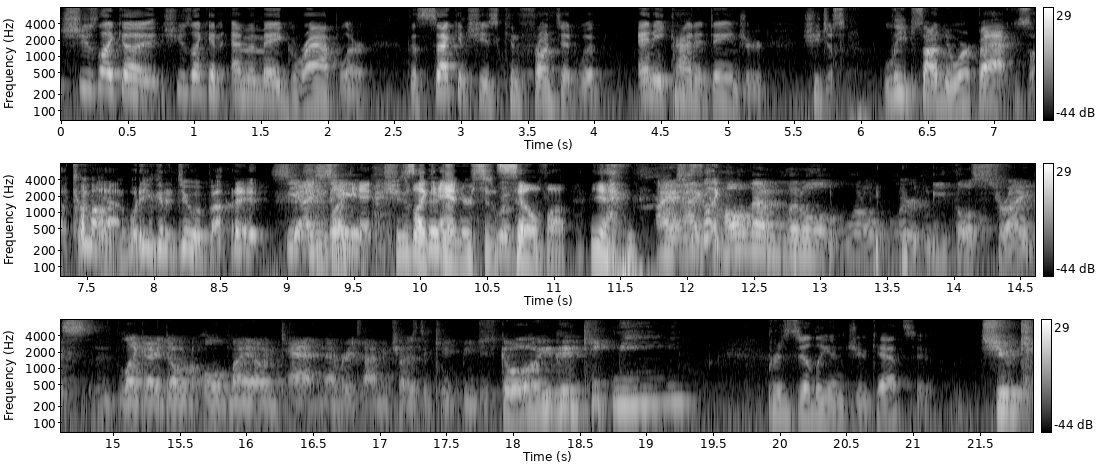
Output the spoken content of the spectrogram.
she's like a she's like an MMA grappler. The second she's confronted with any kind of danger, she just leaps onto her back. It's like, come on, Yeah. what are you gonna do about it? See, I She's say like she's like Anderson Swivel. Silva. Yeah. I, I like- call them little little little lethal strikes. Like I don't hold my own cat, and every time he tries to kick me, just go, "Oh, you could kick me." Brazilian jujitsu. Shoot.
